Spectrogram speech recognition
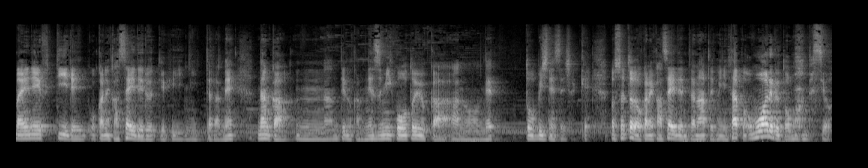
まあ、NFT でお金稼いでるっていう日に行ったらね、なんか、うん、なんていうのかな、ネズミ講というか、あの、ネットビジネスでしたっけ、まあ、そういったお金稼いでんだなというふうに多分思われると思うんですよ。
